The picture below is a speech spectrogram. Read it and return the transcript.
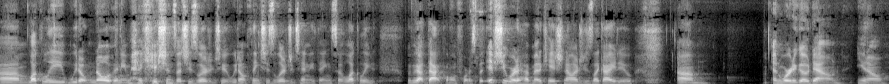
Um, luckily, we don't know of any medications that she's allergic to. We don't think she's allergic to anything. So, luckily, we've got that going for us. But if she were to have medication allergies like I do, um, and were to go down, you know,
